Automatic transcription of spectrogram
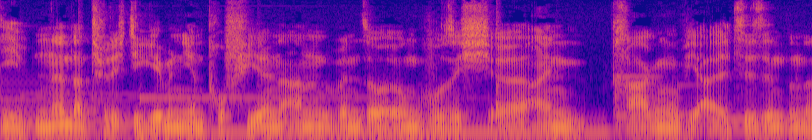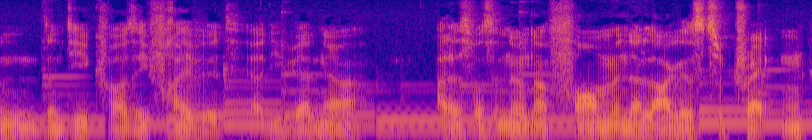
die, ne, natürlich, die geben in ihren Profilen an, wenn sie irgendwo sich äh, eintragen, wie alt sie sind und dann sind die quasi freiwillig. Ja, die werden ja alles, was in irgendeiner Form in der Lage ist zu tracken,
